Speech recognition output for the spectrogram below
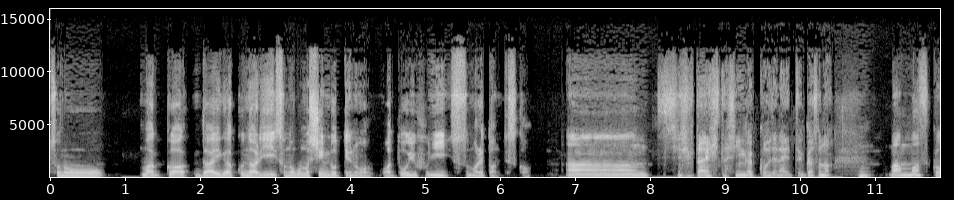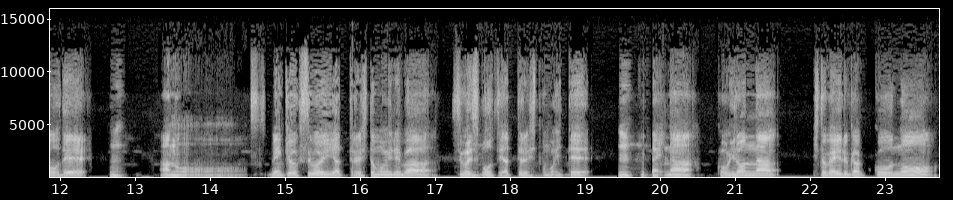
その、まあ、が、大学なり、その後の進路っていうのはどういうふうに進まれたんですか？あー、し大した進学校じゃないというか、その、うんマンモス校で、うんあのー勉強すごいやってる人もいれば、すごいスポーツやってる人もいて、うん。みたいな、こういろんな人がいる学校の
